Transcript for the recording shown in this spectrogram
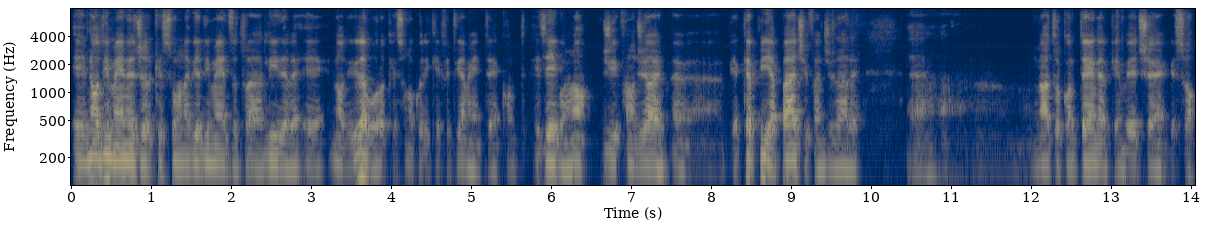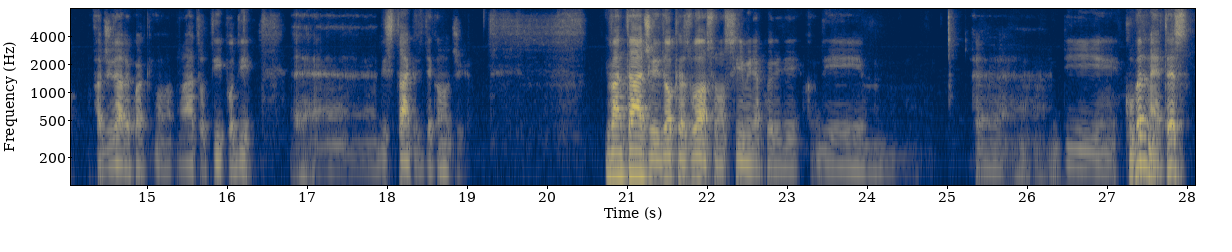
e nodi manager che sono una via di mezzo tra leader e nodi di lavoro che sono quelli che effettivamente eseguono, no? Gi- fanno girare eh, PHP, Apache, fanno girare eh, un altro container che invece, che so, fa girare qualche, un altro tipo di, eh, di stack di tecnologia. I vantaggi di Docker Swarm sono simili a quelli di, di, eh, di Kubernetes,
